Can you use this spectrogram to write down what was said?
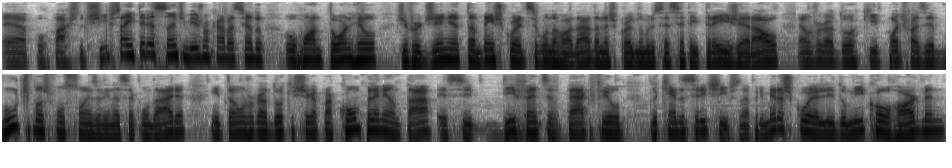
é, por parte do Chiefs. Ah, interessante mesmo acaba sendo o Juan Thornhill de Virginia, também escolha de segunda rodada, na escolha número 63 geral. É um jogador que pode fazer múltiplas funções ali na secundária, então é um jogador que chega para complementar esse defensive backfield do Kansas City Chiefs. Na primeira escolha ali do Miko Hardman,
